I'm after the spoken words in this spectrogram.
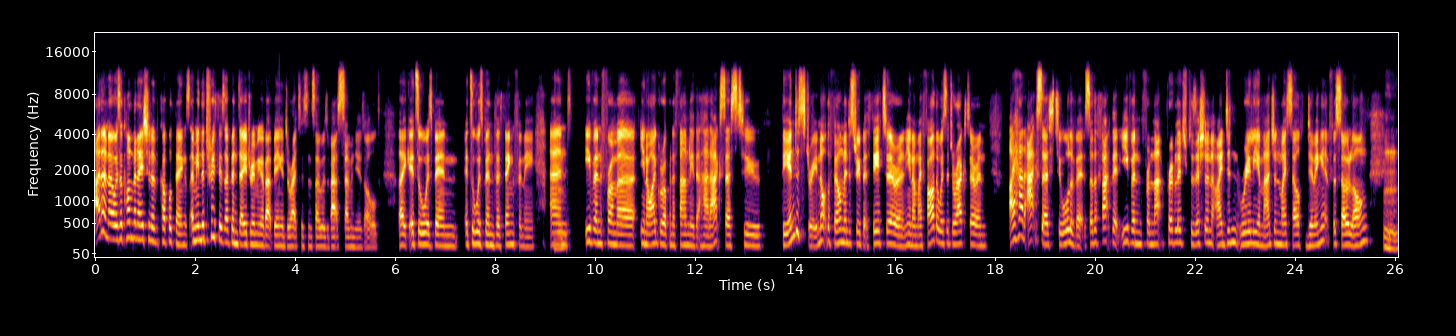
I, don't know, it was a combination of a couple of things. I mean, the truth is, I've been daydreaming about being a director since I was about seven years old. Like it's always been, it's always been the thing for me. And mm. even from a, you know, I grew up in a family that had access to the industry, not the film industry, but theater. And you know, my father was a director, and I had access to all of it. So the fact that even from that privileged position, I didn't really imagine myself doing it for so long, mm-hmm.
